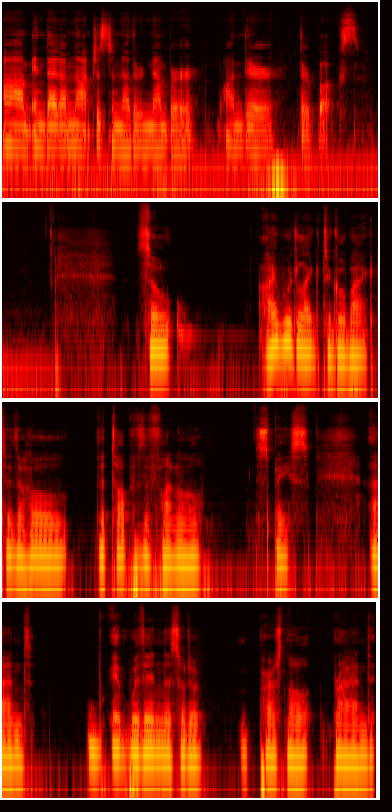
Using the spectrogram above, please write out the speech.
um, and that I'm not just another number on their their books. So, I would like to go back to the whole the top of the funnel space. And it, within the sort of personal brand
